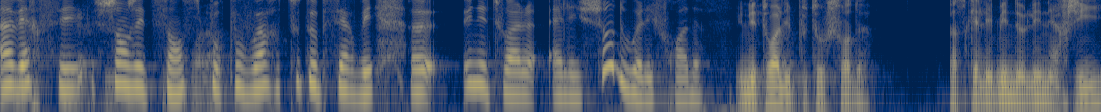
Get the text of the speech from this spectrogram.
inverser, changer de sens pour pouvoir tout observer. Euh, une étoile, elle est chaude ou elle est froide? Une étoile est plutôt chaude parce qu'elle émet de l'énergie.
